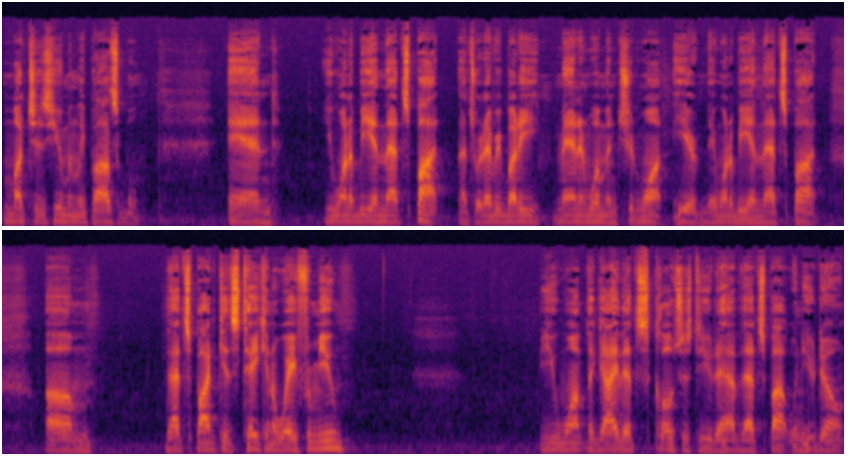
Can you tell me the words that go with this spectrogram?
much as humanly possible. And you want to be in that spot. That's what everybody, man and woman, should want here. They want to be in that spot. Um, that spot gets taken away from you. You want the guy that's closest to you to have that spot when you don't.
